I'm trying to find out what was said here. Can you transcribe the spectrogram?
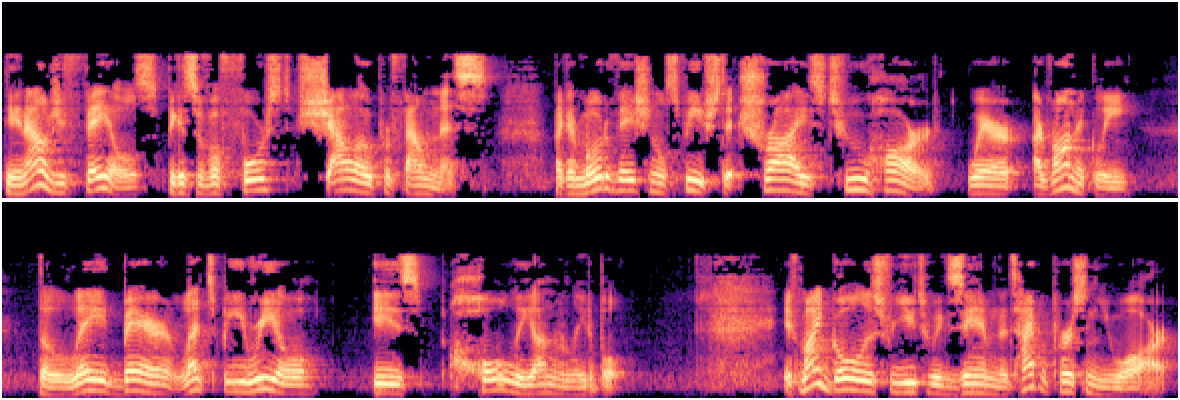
The analogy fails because of a forced, shallow profoundness, like a motivational speech that tries too hard, where, ironically, the laid bare, let's be real, is wholly unrelatable. If my goal is for you to examine the type of person you are,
